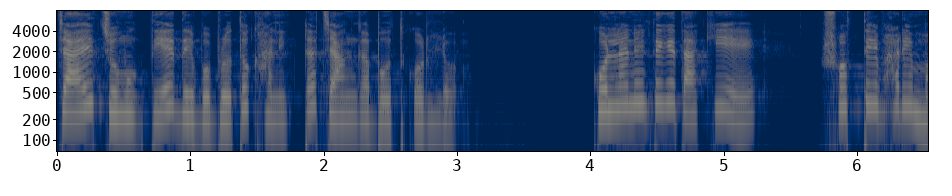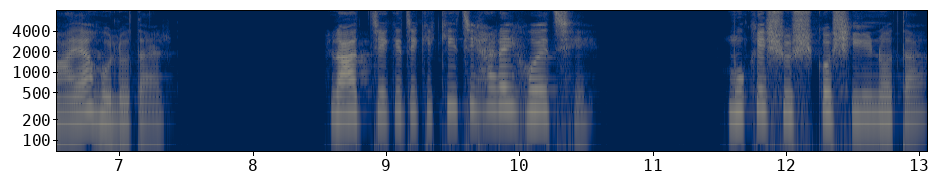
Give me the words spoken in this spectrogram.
চায়ে চুমুক দিয়ে দেবব্রত খানিকটা চাঙ্গা বোধ করল। কল্যাণের দিকে তাকিয়ে সত্যিই ভারী মায়া হলো তার। রাত জেগে জেগে কী চেহারাই হয়েছে? মুখে শুষ্ক শীর্ণতা,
